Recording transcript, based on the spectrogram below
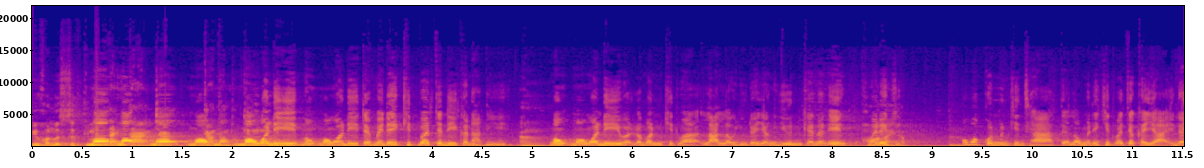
มีความรู้สึกที่มมันองแตกมองต่างมจาอกงมองการทำธุรกิจมองว่าอื่นดีมองมองว่าดีแต่ไม่ได้คิดว่าจะดีขนาดนี้เออ มองมองว่าดีแล้วมันคิดว่าร้านเราอยู่ได้ยั่งยืนแค่นั้นเองเพราะไม่ได้อะไรคิดครับอืม เพราะว่าคนมันกินชา แต่เราไม่ได้คิดว่าจะขยายได้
